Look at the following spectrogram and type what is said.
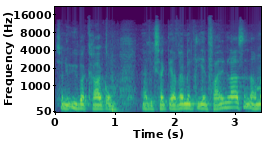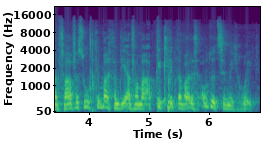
so eine Überkragung. Dann habe ich gesagt, ja, wenn wir die entfallen lassen, dann haben wir einen Fahrversuch gemacht, haben die einfach mal abgeklebt, dann war das Auto ziemlich ruhig.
